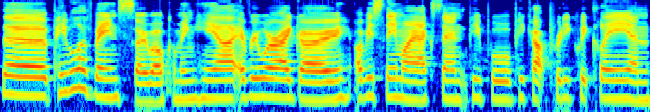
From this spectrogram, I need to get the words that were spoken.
The people have been so welcoming here. Everywhere I go, obviously my accent people pick up pretty quickly and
